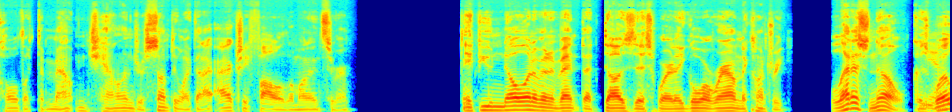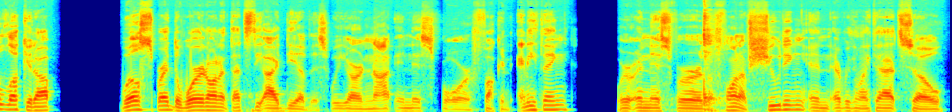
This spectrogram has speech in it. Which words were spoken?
called like the Mountain Challenge or something like that. I, I actually follow them on Instagram. If you know of an event that does this where they go around the country, let us know because Yeah. we'll look it up. We'll spread the word on it. That's the idea of this. We are not in this for fucking anything. We're in this for the fun of shooting and everything like that. So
